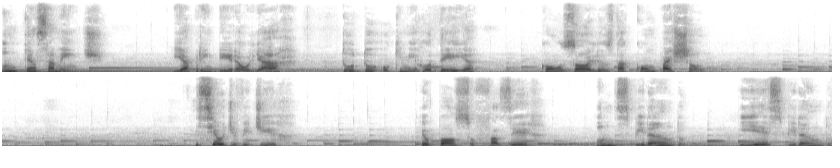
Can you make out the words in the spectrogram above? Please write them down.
intensamente e aprender a olhar tudo o que me rodeia com os olhos da compaixão. E se eu dividir, eu posso fazer inspirando e expirando.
